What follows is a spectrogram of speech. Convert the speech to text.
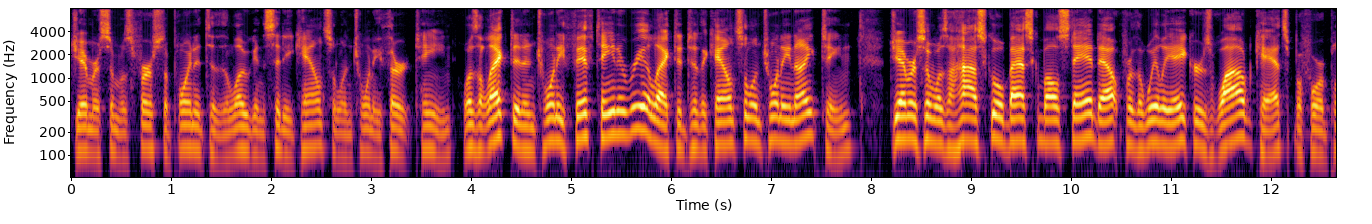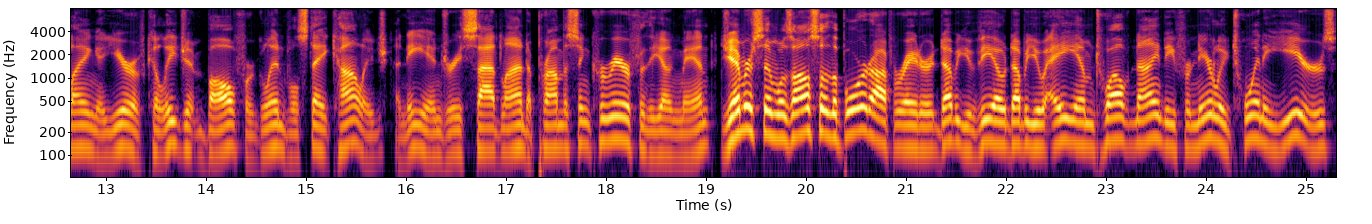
Jemerson was first appointed to the Logan City Council in 2013, was elected in 2015, and reelected to the council in 2019. Jemerson was a high school basketball standout for the Willie Acres Wildcats before playing a year of collegiate ball for Glenville State College. A knee injury sidelined a promising career for the young man. Jemerson was also the board operator at WVOW AM 1290 for nearly 20 years.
